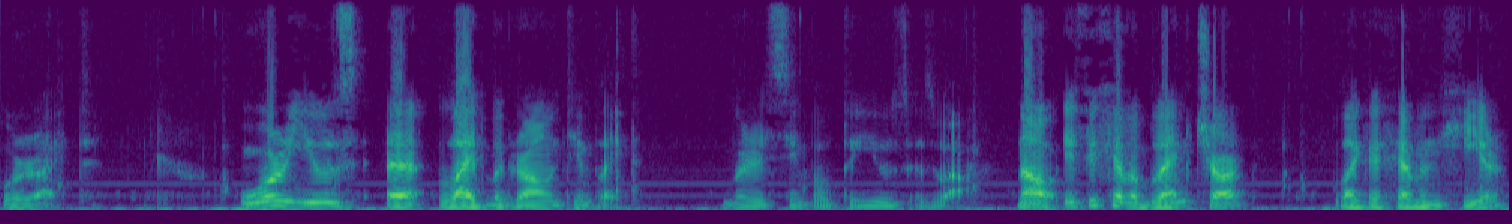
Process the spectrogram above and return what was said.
or right. Or use a light background template. Very simple to use as well. Now, if you have a blank chart, like I have in here,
